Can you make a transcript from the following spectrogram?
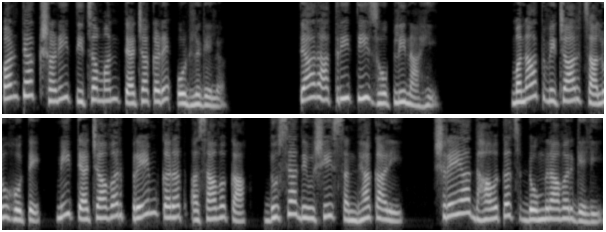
पण त्या क्षणी तिचं मन त्याच्याकडे ओढलं गेलं. त्या रात्री ती झोपली नाही. मनात विचार चालू होते मी त्याच्यावर प्रेम करत असावं का? दुसऱ्या दिवशी संध्याकाळी श्रेया धावतच डोंगरावर गेली.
